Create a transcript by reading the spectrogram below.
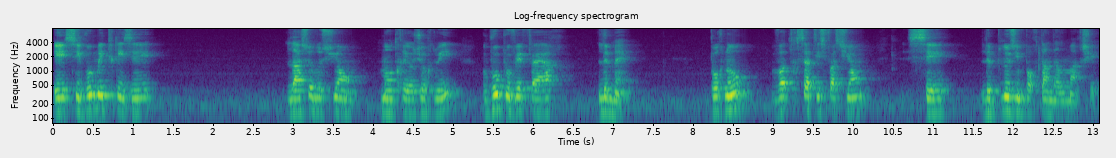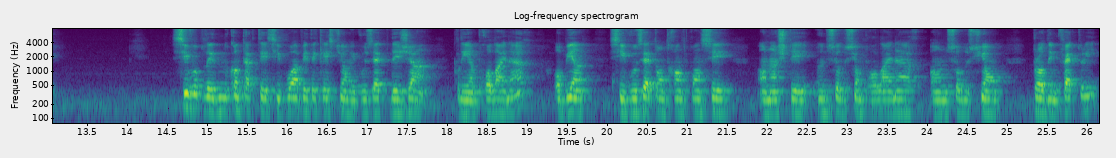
Et si vous maîtrisez la solution montrée aujourd'hui, vous pouvez faire le même. Pour nous, votre satisfaction, c'est le plus important dans le marché. S'il vous plaît, nous contacter si vous avez des questions et vous êtes déjà client ProLiner, ou bien si vous êtes en train de penser on a acheté une solution ProLiner, une solution ProDim Factory.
